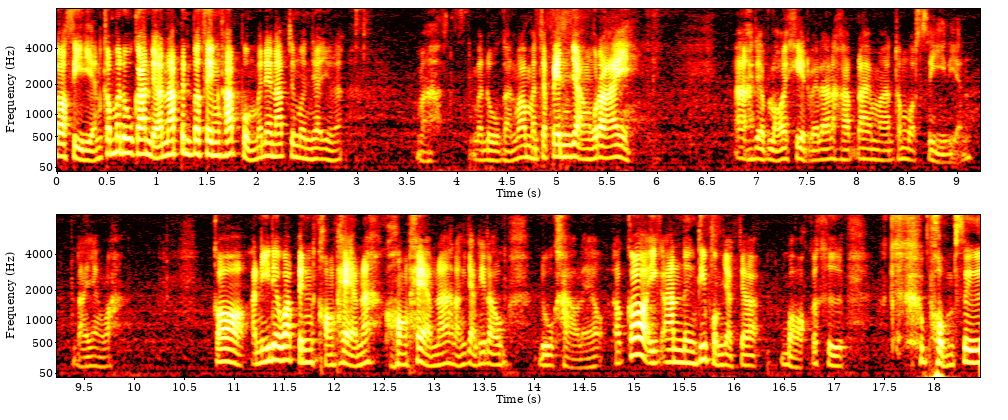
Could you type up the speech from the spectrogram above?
ก็4เหรียญก็มาดูกันเดี๋ยวนับเป็นเปอร์เซ็นต์ครับ ผมไม่ได้นับจำนวนเยอะอยู่แล้วมามาดูกันว่ามันจะเป็นอย่างไร อะเรียบร้อยเขตไว้แล้วนะครับ ได้มาทั้งหมด4เหรียญได้ยังวะก็อันนี้เรียกว่าเป็นของแถมนะ ของแถมนะ หลังจากที่เราดูข่าวแล้ว แล้วก็อีกอันหนึ่งที่ผมอยากจะบอกก็คือคือผมซื้อ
